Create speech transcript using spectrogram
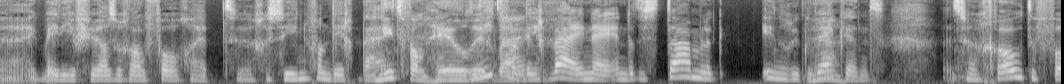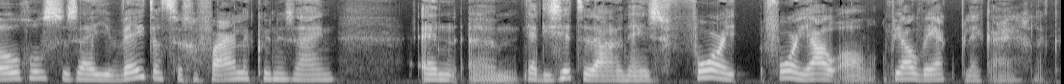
uh, ik weet niet of je wel zo'n roofvogel hebt uh, gezien van dichtbij. Niet van heel dichtbij? Niet van dichtbij, nee. En dat is tamelijk indrukwekkend. Ja. Het zijn grote vogels. Ze zei, je weet dat ze gevaarlijk kunnen zijn... En um, ja, die zitten daar ineens voor, voor jou al, op jouw werkplek eigenlijk.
